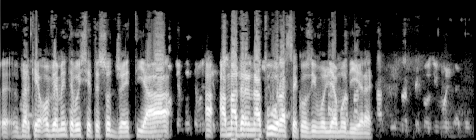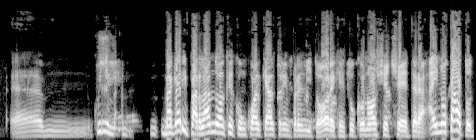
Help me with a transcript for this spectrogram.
eh, perché ovviamente voi siete soggetti a, a, a, madre natura, se così vogliamo dire. Ehm, quindi magari parlando anche con qualche altro imprenditore che tu conosci, eccetera, hai notato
